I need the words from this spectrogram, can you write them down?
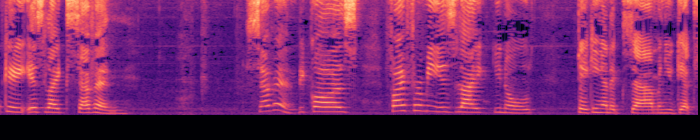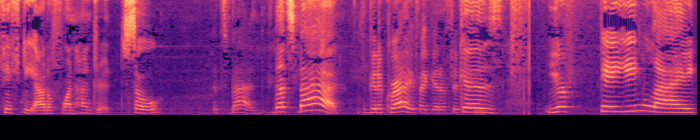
okay is like seven. Seven because five for me is like you know taking an exam and you get fifty out of one hundred. So That's bad. that's bad. I'm gonna cry if I get a 50. because you're paying like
